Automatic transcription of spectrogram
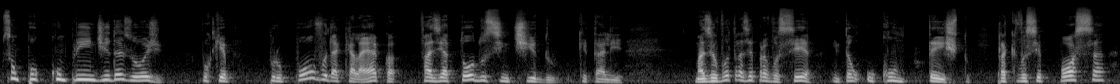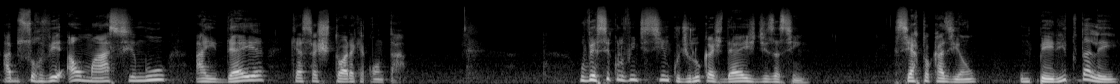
são pouco compreendidas hoje. Porque para o povo daquela época, fazia todo sentido o que está ali. Mas eu vou trazer para você, então, o contexto, para que você possa absorver ao máximo a ideia que essa história quer contar. O versículo 25 de Lucas 10 diz assim: Certa ocasião, um perito da lei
